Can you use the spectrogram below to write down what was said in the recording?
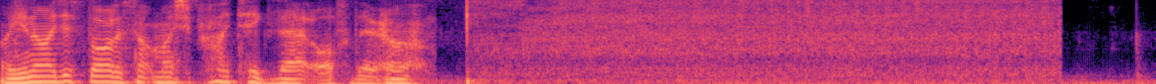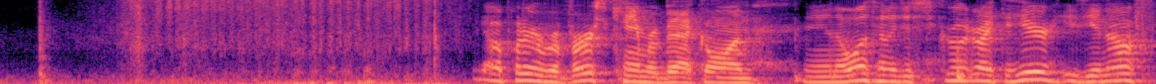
Well, you know, I just thought of something. I should probably take that off of there, huh? Gotta put our reverse camera back on. And I was gonna just screw it right to here, easy enough.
